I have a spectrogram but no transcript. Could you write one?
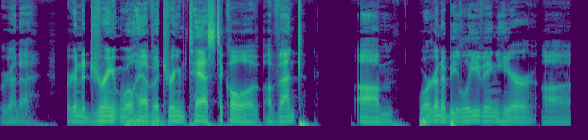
we're gonna we're gonna dream. We'll have a dreamtastical e- event. Um, we're gonna be leaving here. Uh,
